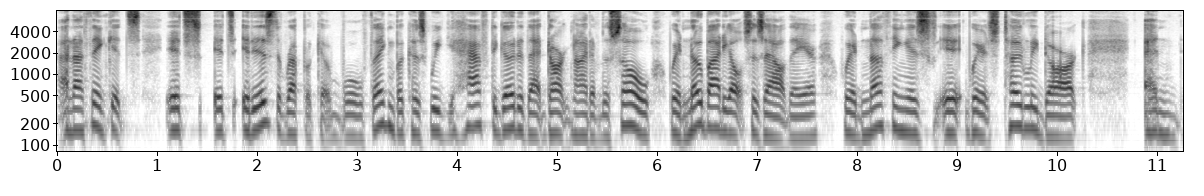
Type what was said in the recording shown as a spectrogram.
and I think it's it's it's it is the replicable thing because we have to go to that dark night of the soul where nobody else is out there, where nothing is, where it's totally dark, and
